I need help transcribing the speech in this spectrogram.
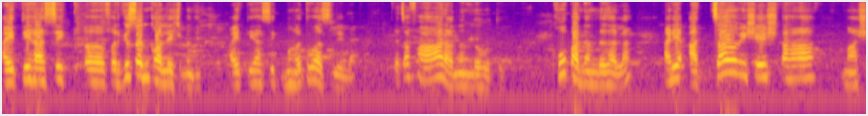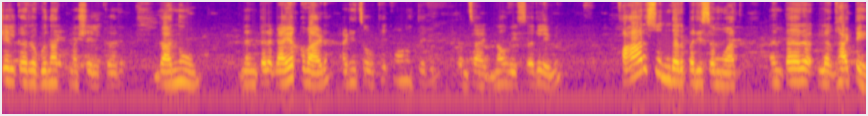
ऐतिहासिक फर्ग्युसन कॉलेजमध्ये. ऐतिहासिक महत्त्व असलेलं त्याचा फार आनंद होतो. खूप आनंद झाला. आणि आजचा विशेषत माशेलकर रघुनाथ माशेलकर गानू नंतर गायकवाड आणि चौथे कोण होते त्यांचं आडनाव विसरले मी. फार सुंदर परिसंवाद नंतर लघाटे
